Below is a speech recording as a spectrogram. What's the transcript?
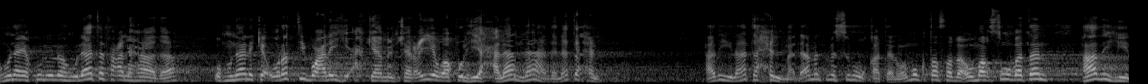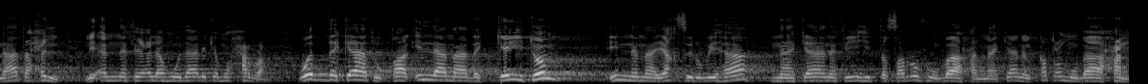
هنا يقول له لا تفعل هذا وهنالك أرتب عليه أحكاما شرعية وأقول هي حلال. لا هذا لا تحل. هذه لا تحل ما دامت مسروقة ومغتصبة أو مغصوبة هذه لا تحل لأن فعله ذلك محرم. والذكاة قال إلا ما ذكيتم إنما يقصد بها ما كان فيه التصرف مباحا ما كان القطع مباحا.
